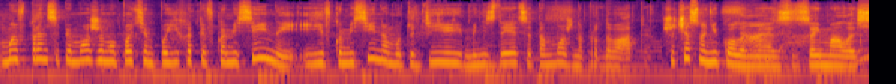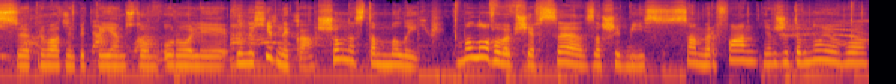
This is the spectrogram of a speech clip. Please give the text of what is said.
Ми, в принципі, можемо потім поїхати в комісійний, і в комісійному тоді, мені здається, там можна продавати. Що чесно, ніколи не займалась приватним підприємством у ролі винахідника. Що в нас там малий? Малого вообще все зашибісь. Самер фан. Я вже давно його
